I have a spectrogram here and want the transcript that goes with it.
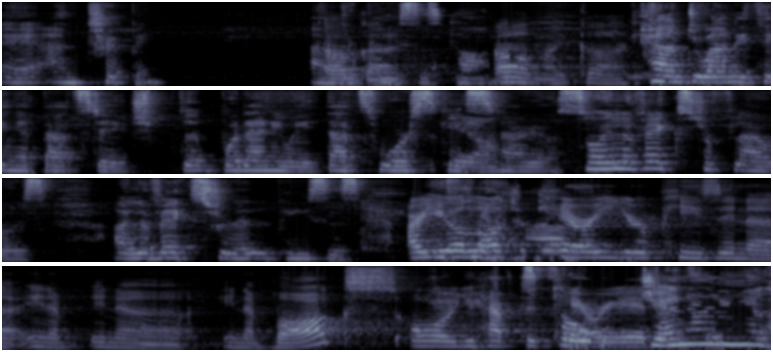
uh, and tripping, and Oh, their God. piece is gone Oh my god. you can't do anything at that stage. But anyway, that's worst case Yeah. scenario. So I'll have extra flowers. I'll have extra little pieces. Are you If you allowed to carry your piece in a in a in a in a box, or you have to So carry it? generally, you'll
